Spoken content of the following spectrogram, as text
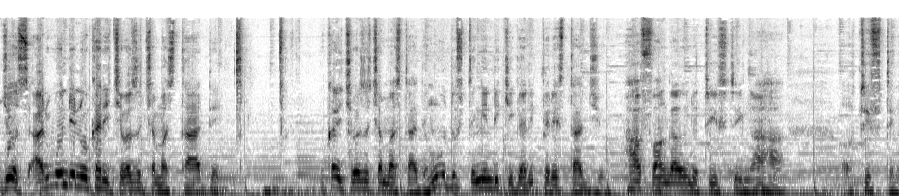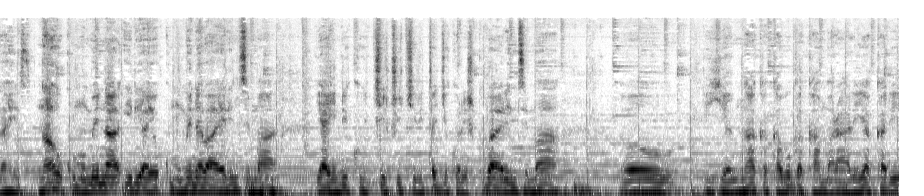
byose ubundi nuko ari ikibazo cy'amasitade nuko ari ikibazo cy'amasitade nk'ubu dufite nk'indi kigali pere stadium hafi aha ngaha wenda tuyifite nk'aha tuyifite nka heza nk'aho ku mumena iriya yo ku mumena ibaye ari nzima yayindi ku kicukiro itagikoreshwa ibaye ari nzima nk'aka kabuga ka malariya kari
